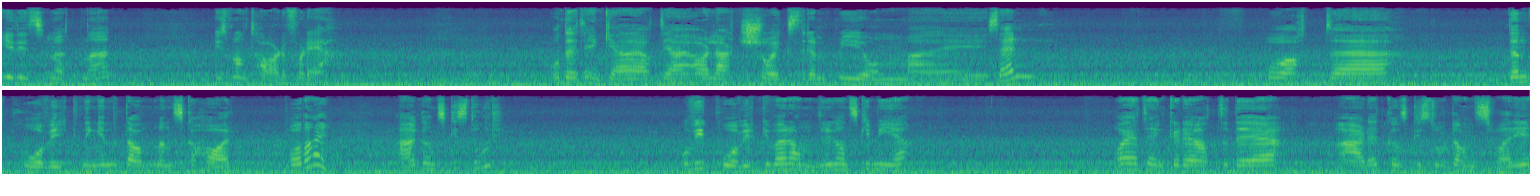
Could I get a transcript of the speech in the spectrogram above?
i disse møtene hvis man tar det for det. Og det tenker jeg at jeg har lært så ekstremt mye om meg selv. Og at uh, den påvirkningen et annet menneske har på deg, er ganske stor. Og vi påvirker hverandre ganske mye. Og jeg tenker det at det er det et ganske stort ansvar i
